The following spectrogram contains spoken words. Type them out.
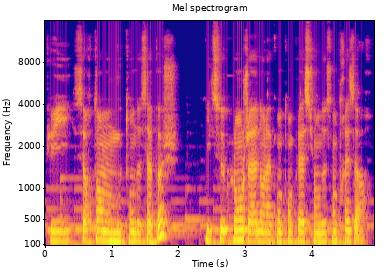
Puis, sortant mon mouton de sa poche, il se plongea dans la contemplation de son trésor.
